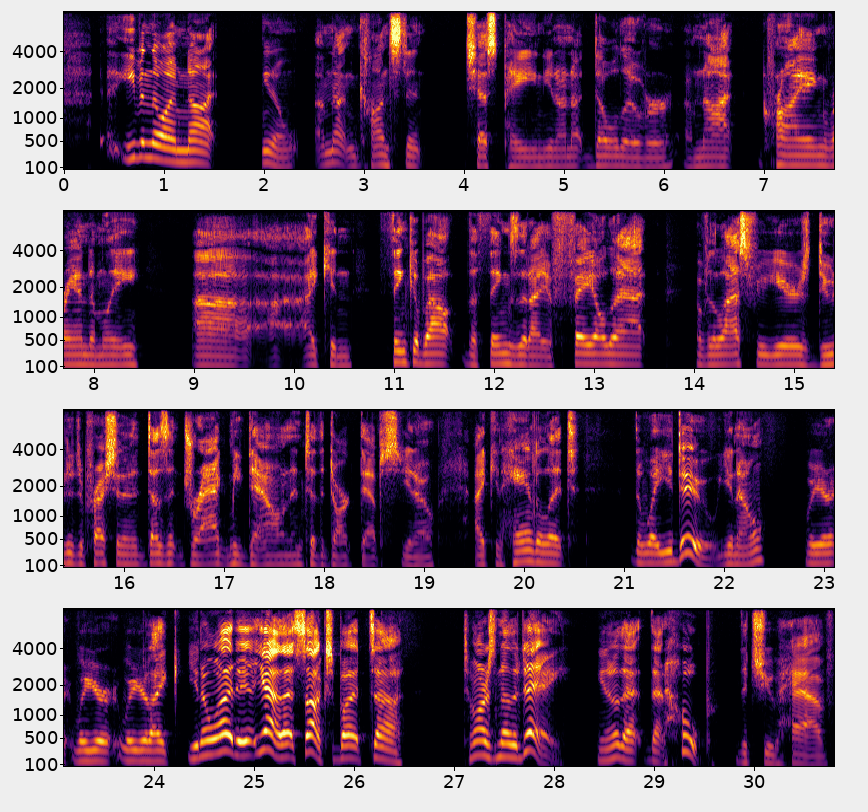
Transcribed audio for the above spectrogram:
even though I'm not, you know, I'm not in constant chest pain, you know, I'm not doubled over, I'm not crying randomly. Uh, I can think about the things that I have failed at over the last few years due to depression, and it doesn't drag me down into the dark depths. You know, I can handle it the way you do. You know, where you're where you're where you're like, you know what? Yeah, that sucks, but uh, tomorrow's another day. You know that that hope that you have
